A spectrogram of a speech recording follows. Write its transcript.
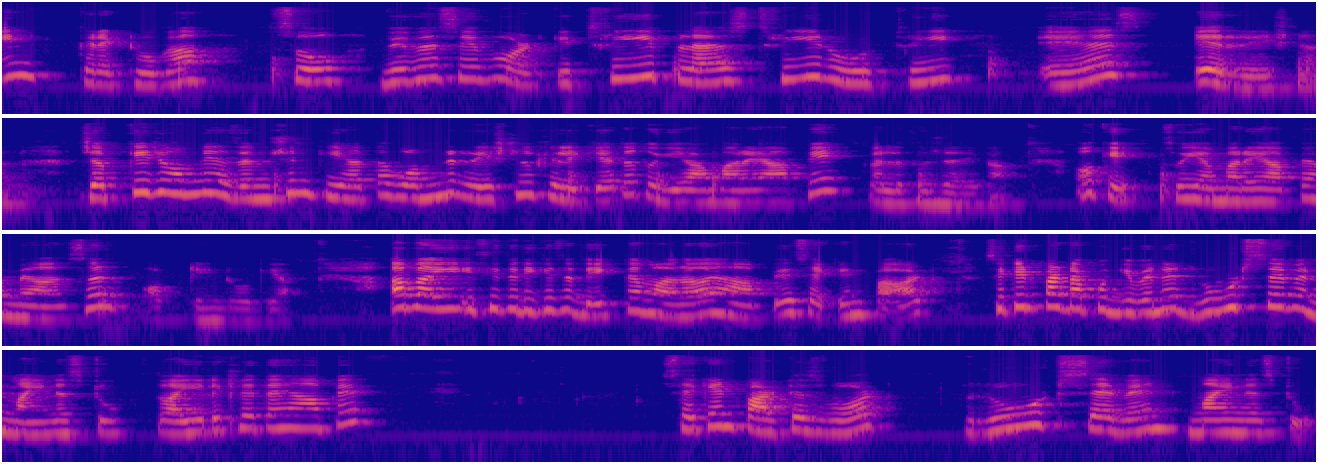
इनकरेक्ट होगा so we will say what कि three plus three root three is irrational जबकि जो हमने एजम्पन किया था, वो हमने रेशनल के लिए किया था तो ये हमारे यहाँ पे गलत हो जाएगा। ओके सो ये हमारे यहाँ पे हमें आंसर ऑप्टेंड हो गया। अब आइए इसी तरीके से देखते हैं हमारा यहाँ पे सेकेंड पार्ट सेकेंड पार्ट आपको गिवन है रूट सेवन माइनस टू तो आइए लिख लेते हैं यहाँ पे। Second part is what root seven minus two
